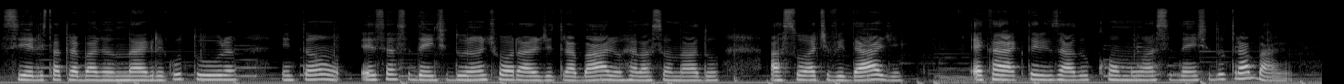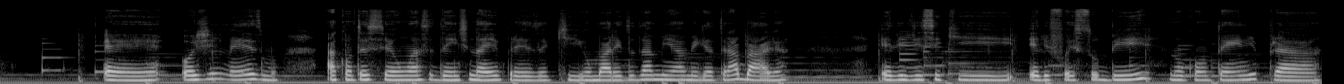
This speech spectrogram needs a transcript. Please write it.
se ele está trabalhando na agricultura. Então, esse acidente durante o horário de trabalho relacionado à sua atividade é caracterizado como um acidente do trabalho. É, hoje mesmo aconteceu um acidente na empresa que o marido da minha amiga trabalha. Ele disse que ele foi subir no container para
